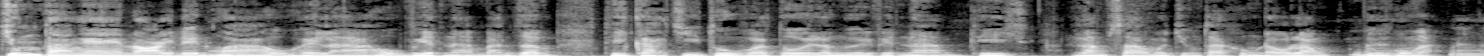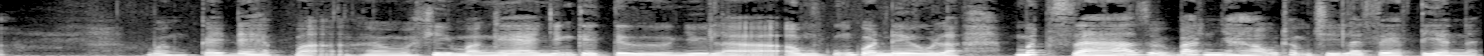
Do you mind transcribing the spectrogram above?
chúng ta nghe nói đến hoa hậu hay là á hậu Việt Nam bán dâm thì cả chị Thu và tôi là người Việt Nam thì làm sao mà chúng ta không đau lòng đúng vâng, không ạ? Vâng. Vâng, cái đẹp ạ. Khi mà nghe những cái từ như là ông cũng có nêu là mất giá rồi bát nháo, thậm chí là rẻ tiền ấy,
